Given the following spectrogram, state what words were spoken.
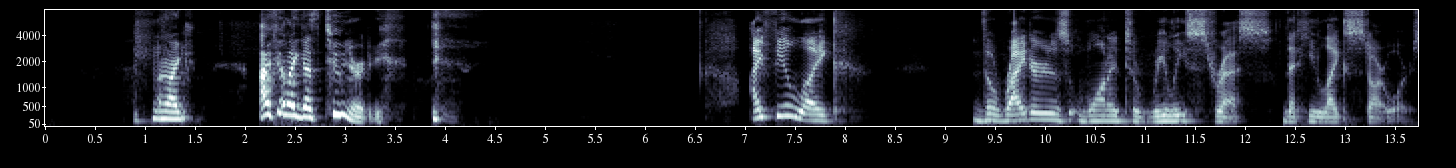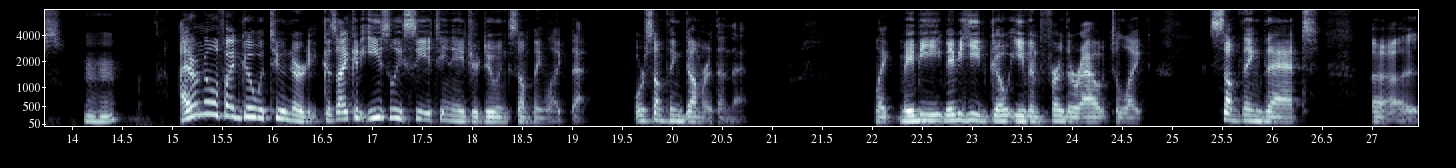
I'm like, I feel like that's too nerdy. I feel like the writers wanted to really stress that he likes Star Wars. Mm-hmm. I don't know if I'd go with too nerdy because I could easily see a teenager doing something like that or something dumber than that. Like maybe maybe he'd go even further out to like something that uh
